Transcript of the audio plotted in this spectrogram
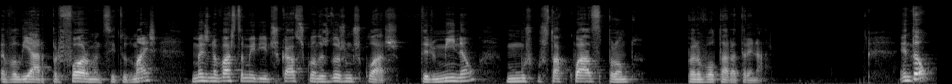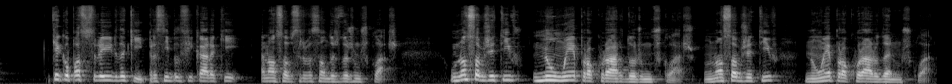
avaliar performance e tudo mais, mas na vasta maioria dos casos, quando as dores musculares terminam, o músculo está quase pronto para voltar a treinar. Então, o que é que eu posso extrair daqui? Para simplificar aqui a nossa observação das dores musculares. O nosso objetivo não é procurar dores musculares. O nosso objetivo não é procurar o dano muscular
